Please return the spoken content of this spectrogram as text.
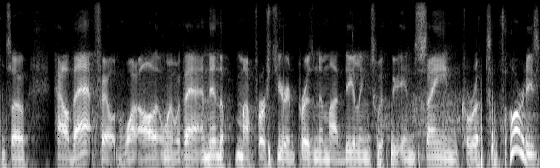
And so how that felt and what all that went with that. And then the, my first year in prison and my dealings with the insane, corrupt authorities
